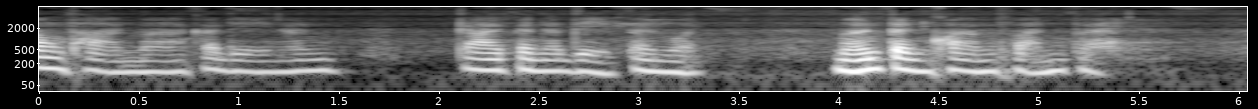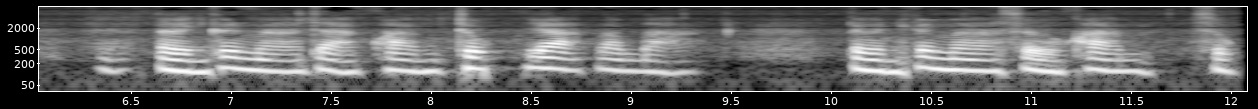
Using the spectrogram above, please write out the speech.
ต้องผ่านมาก็ดีนั้น กลายเป็นอดีตไปหมด เหมือนเป็นความฝันไปตื่นขึ้นมาจากความทุกข์ยากลำบาก ตื่นขึ้นมาสู่ความสุข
